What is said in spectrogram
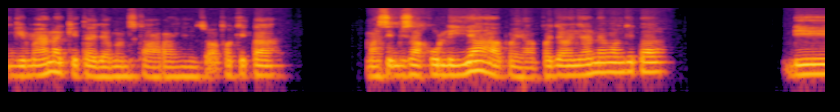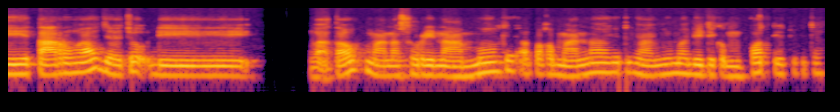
gimana kita zaman sekarang ini, Cuk? Apa kita masih bisa kuliah apa ya? Apa jangan-jangan emang kita ditaruh aja, Cuk, di nggak tahu ke mana Suriname kayak apa ke mana gitu nyanyi mah di Kempot gitu kita.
